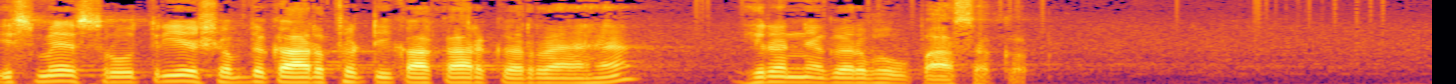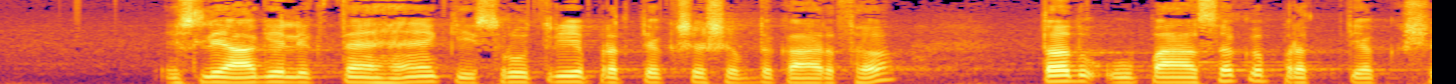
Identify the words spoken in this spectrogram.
इसमें श्रोत्रिय शब्द का अर्थ टीकाकार कर रहे हैं हिरण्यगर्भ उपासक। इसलिए आगे लिखते हैं कि श्रोत्रिय प्रत्यक्ष शब्द का अर्थ, तद उपासक प्रत्यक्ष।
